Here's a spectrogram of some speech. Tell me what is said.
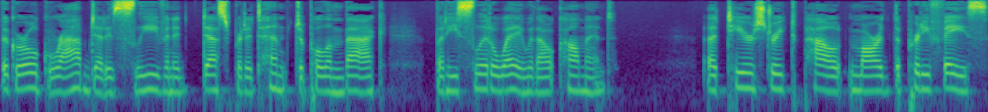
The girl grabbed at his sleeve in a desperate attempt to pull him back, but he slid away without comment. A tear streaked pout marred the pretty face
